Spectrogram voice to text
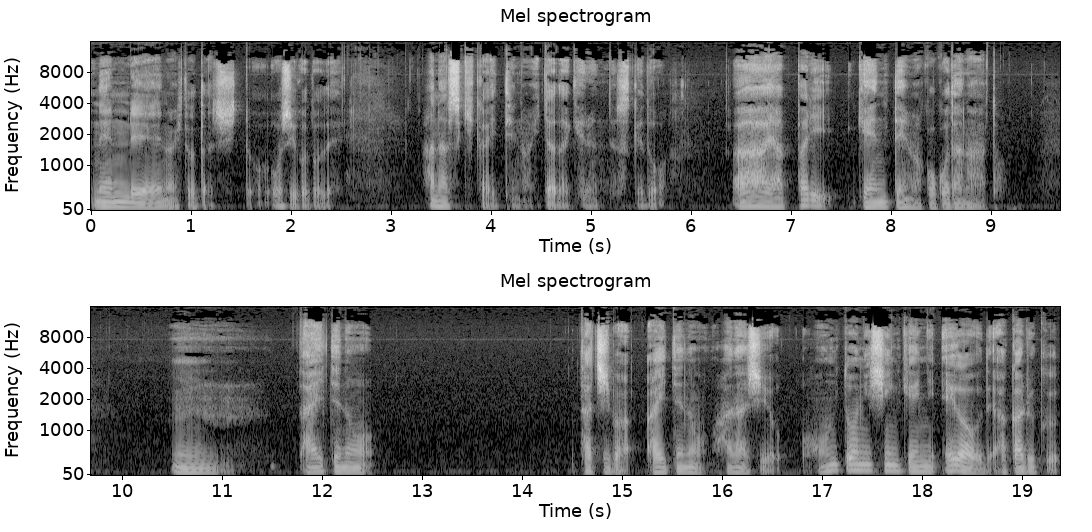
年齢の人たちとお仕事で話す機会っていうのをいただけるんですけどああやっぱり原点はここだなと。うん相手の立場相手の話を本当に真剣に笑顔で明るく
